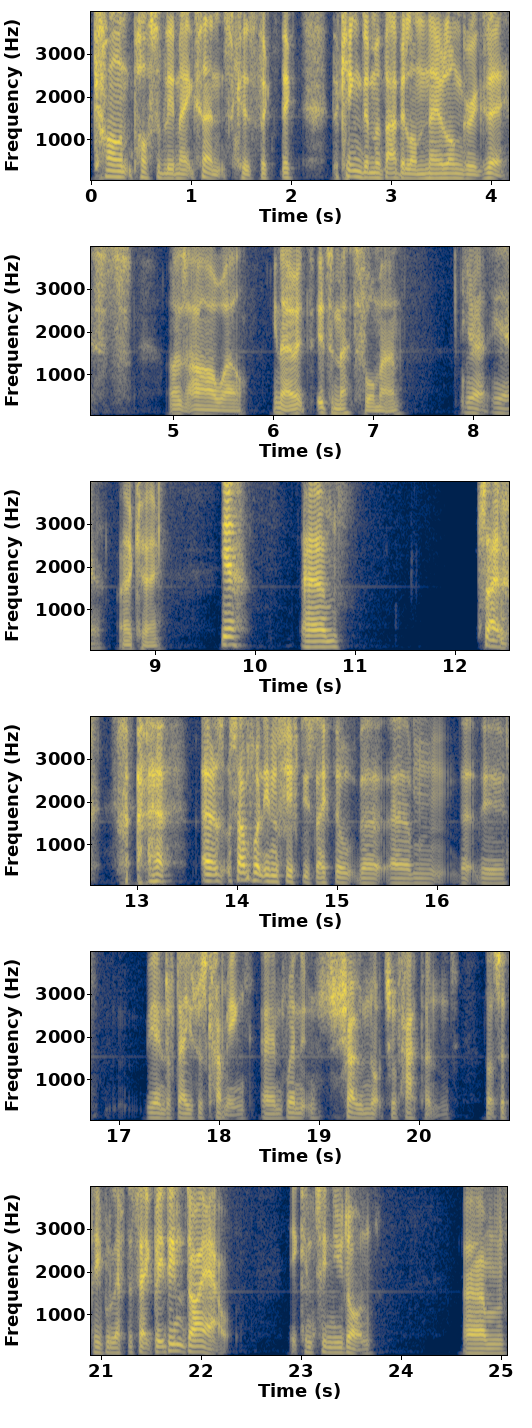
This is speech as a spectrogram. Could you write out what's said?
can't possibly make sense because the, the the kingdom of Babylon no longer exists, I was ah well, you know, it's it's a metaphor, man. yeah, yeah, Okay, yeah. Um, so uh, at some point in the fifties, they thought that um, that the the end of days was coming, and when it was shown not to have happened, lots of people left the sect, but it didn't die out. It continued on, um,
